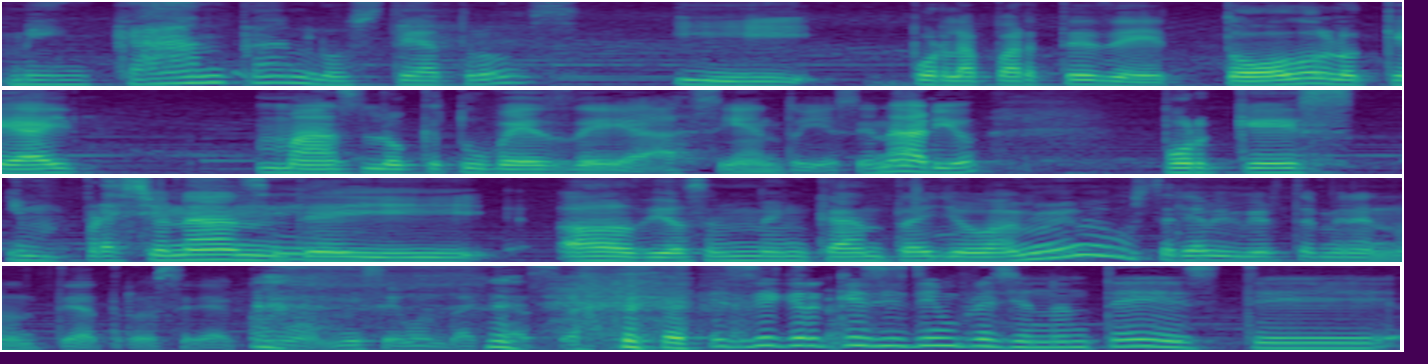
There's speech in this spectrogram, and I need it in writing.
me encantan los teatros y por la parte de todo lo que hay, más lo que tú ves de asiento y escenario, porque es impresionante y, oh Dios, a mí me encanta. Yo, a mí me gustaría vivir también en un teatro, sería como mi segunda casa. es que creo que sí está impresionante, este,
